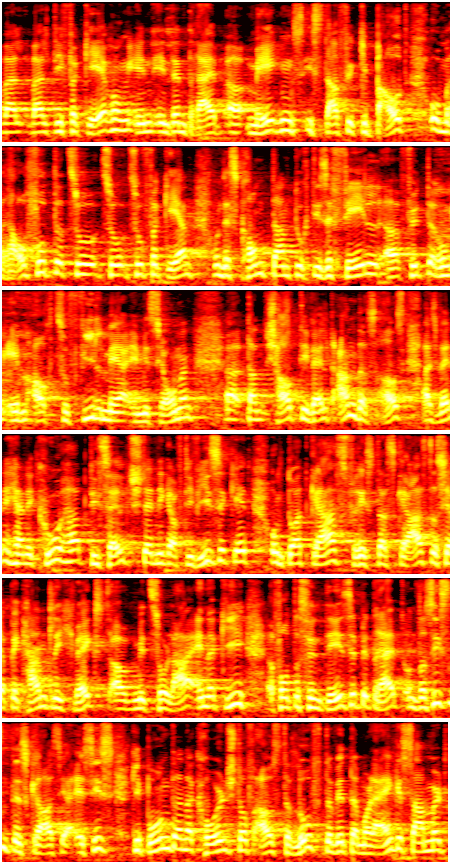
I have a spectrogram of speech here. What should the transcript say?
weil, weil die Vergärung in, in den drei äh, Mägens ist dafür gebaut, um Raufutter zu, zu, zu vergären und es kommt dann durch diese Fehlfütterung eben auch zu viel mehr Emissionen. Äh, dann schaut die Welt anders aus, als wenn ich eine Kuh habe, die selbstständig auf die Wiese geht und dort Gras frisst. Das Gras, das ja bekanntlich wächst, mit Solarenergie, Photosynthese betreibt. Und was ist denn das Gras? Ja, es ist gebundener Kohlenstoff aus der Luft, da wird einmal eingesammelt.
